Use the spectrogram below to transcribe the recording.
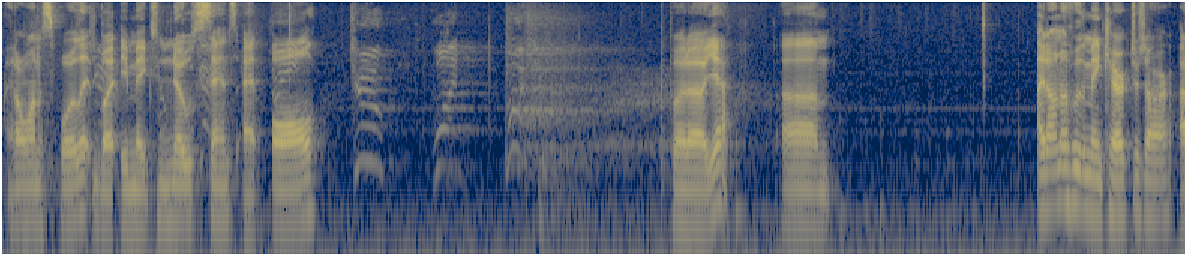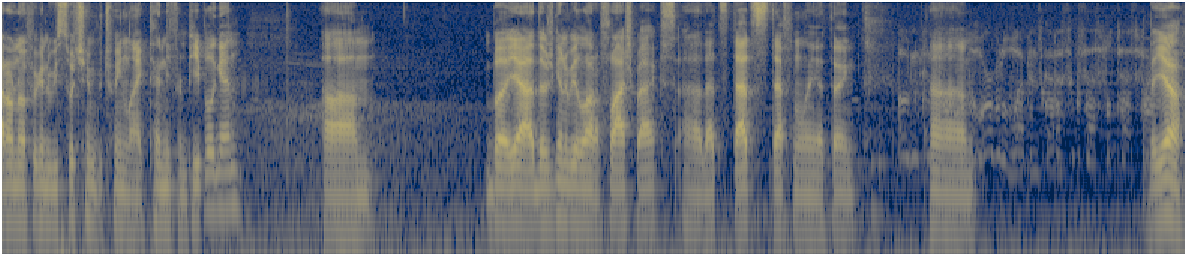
I don't want to spoil it, but it makes no sense at all. But yeah. Um, I don't know who the main characters are. I don't know if we're going to be switching between like 10 different people again. Um, but yeah, there's going to be a lot of flashbacks. Uh, that's that's definitely a thing. Um, but yeah,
